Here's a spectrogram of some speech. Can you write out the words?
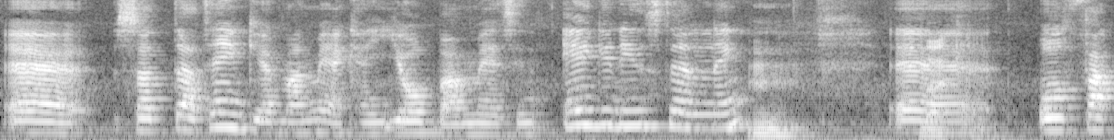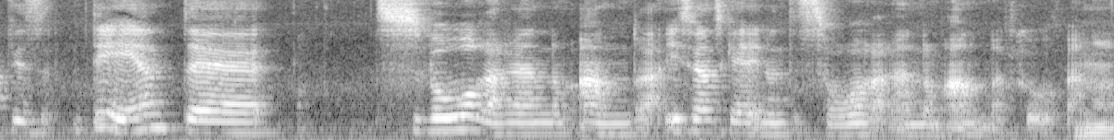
Eh, så att där tänker jag att man mer kan jobba med sin egen inställning. Mm. Eh, och faktiskt, det är inte svårare än de andra. I svenska är det inte svårare än de andra proven. Nej.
